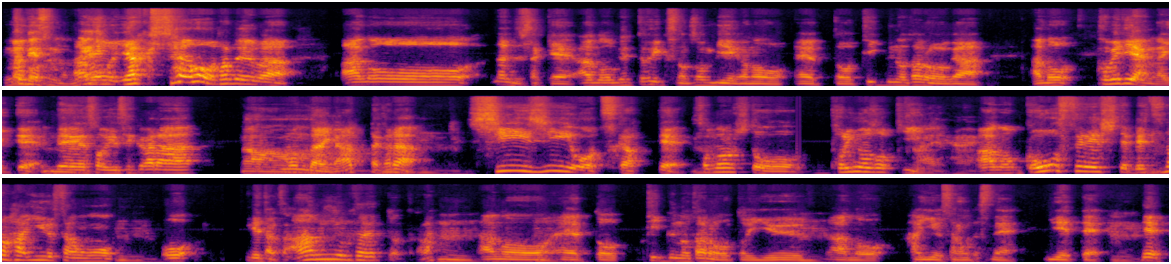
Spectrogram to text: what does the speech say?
まあですもんね。あの、役者を、例えば、あのー何でしたっけ？あの、ネットフリックスのゾンビ映画の、えっと、ティッグの太郎が、あの、コメディアンがいて、うん。で、そういうセクハラ問題があったから、CG を使って、その人を取り除き、うんはいはい。あの、合成して別の俳優さんを、うん。を入れたんです。アーミー・オブ・ザ・デッドだったかな。うん。あの、うんえっ、と、ティグ・ノタロウという、うん。あの、俳優さんをですね、入れて、うんで、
